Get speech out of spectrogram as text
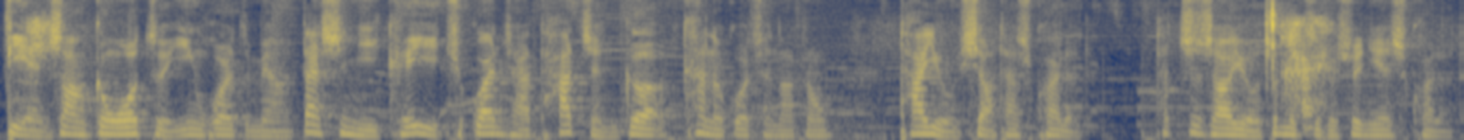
点上跟我嘴硬或者怎么样，但是你可以去观察他整个看的过程当中，他有笑，他是快乐的，他至少有这么几个瞬间是快乐的。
